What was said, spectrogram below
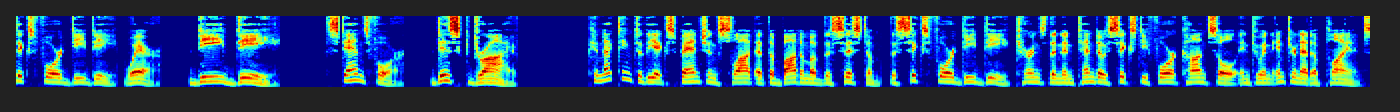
64DD, where DD stands for disk drive. Connecting to the expansion slot at the bottom of the system, the 64DD turns the Nintendo 64 console into an Internet appliance,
